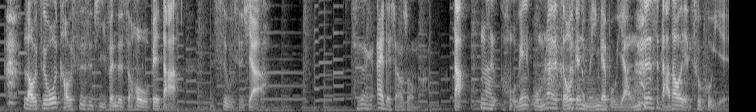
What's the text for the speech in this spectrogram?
老子我考四十几分的时候，我被打四五十下，是那个爱的小手吗？打那我跟我们那个时候跟你们应该不一样，我们真的是打到也出苦耶。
